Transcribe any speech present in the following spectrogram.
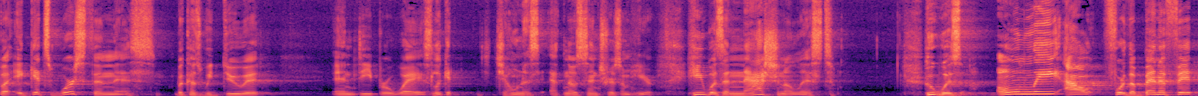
But it gets worse than this because we do it in deeper ways. Look at Jonah's ethnocentrism here. He was a nationalist who was only out for the benefit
